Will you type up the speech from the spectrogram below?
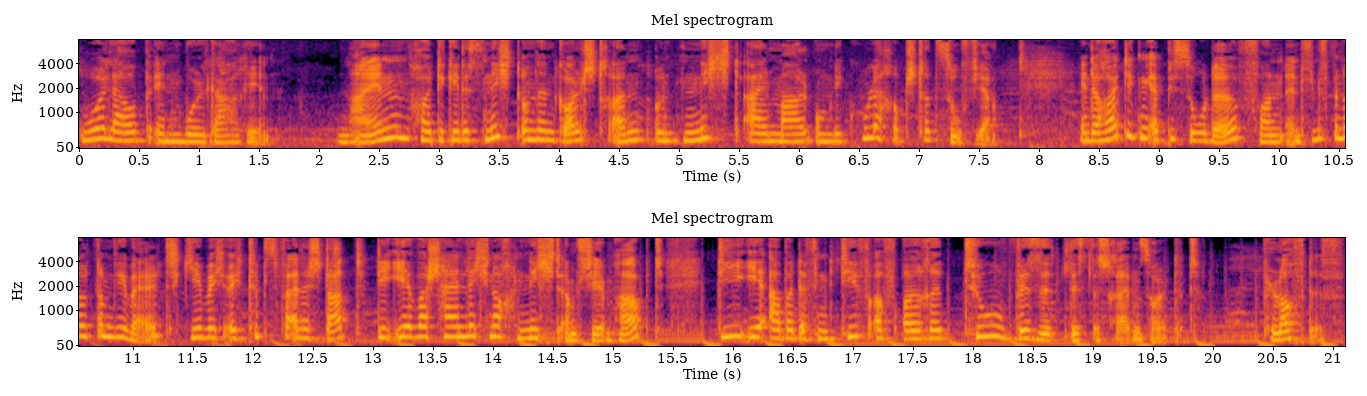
Urlaub in Bulgarien. Nein, heute geht es nicht um den Goldstrand und nicht einmal um die coole Hauptstadt Sofia. In der heutigen Episode von In 5 Minuten um die Welt gebe ich euch Tipps für eine Stadt, die ihr wahrscheinlich noch nicht am Schirm habt, die ihr aber definitiv auf eure To-Visit-Liste schreiben solltet. Plovdiv.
